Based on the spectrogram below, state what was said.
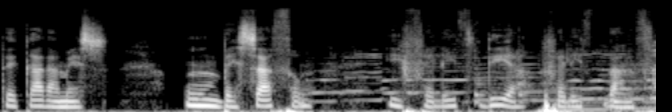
de cada mes. Un besazo y feliz día, feliz danza.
